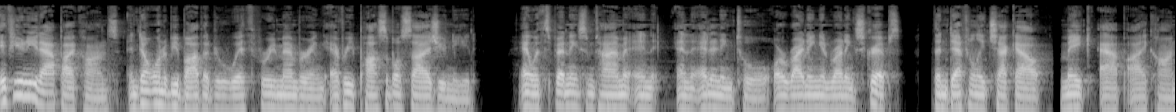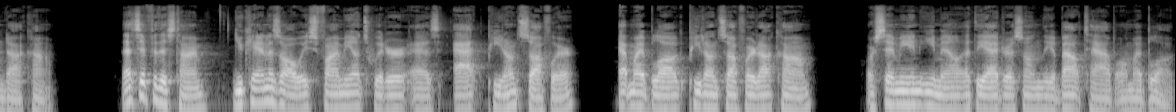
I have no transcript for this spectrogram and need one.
If you need app icons and don't want to be bothered with remembering every possible size you need, and with spending some time in an editing tool or writing and running scripts, then definitely check out makeappicon.com. That's it for this time. You can, as always, find me on Twitter as at Pete at my blog, PeteOnSoftware.com, or send me an email at the address on the About tab on my blog.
